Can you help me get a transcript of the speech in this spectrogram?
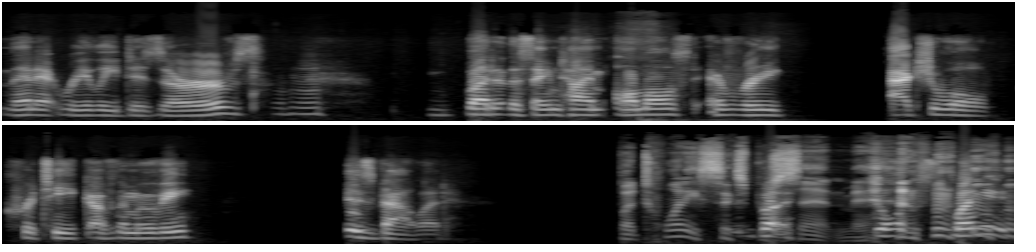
than it really deserves mhm. but at the same time almost every actual critique of the movie is valid But 26%, man. when you,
